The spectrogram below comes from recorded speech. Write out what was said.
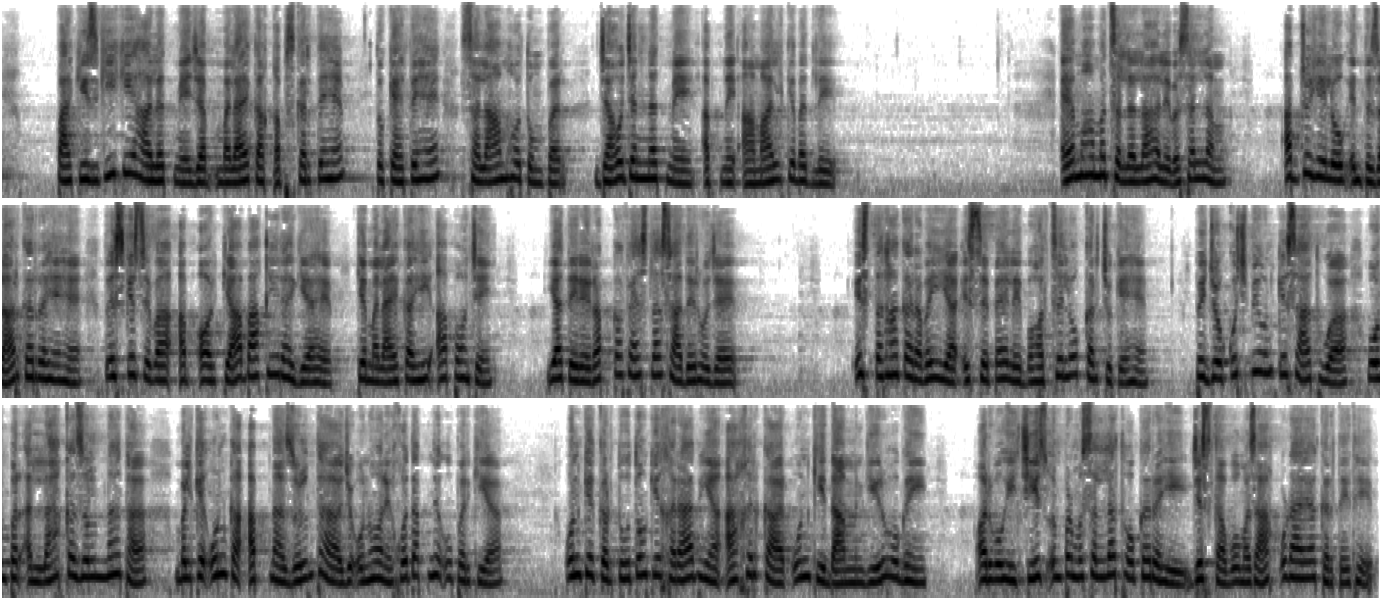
پاکیزگی کی حالت میں جب ملائکہ قبض کرتے ہیں تو کہتے ہیں سلام ہو تم پر جاؤ جنت میں اپنے اعمال کے بدلے اے محمد صلی اللہ علیہ وسلم اب جو یہ لوگ انتظار کر رہے ہیں تو اس کے سوا اب اور کیا باقی رہ گیا ہے کہ ملائکہ ہی آ پہنچیں یا تیرے رب کا فیصلہ صادر ہو جائے اس طرح کا رویہ اس سے پہلے بہت سے لوگ کر چکے ہیں پھر جو کچھ بھی ان کے ساتھ ہوا وہ ان پر اللہ کا ظلم نہ تھا بلکہ ان کا اپنا ظلم تھا جو انہوں نے خود اپنے اوپر کیا ان کے کرتوتوں کی خرابیاں آخر کار ان کی دامنگیر ہو گئیں اور وہی چیز ان پر مسلط ہو کر رہی جس کا وہ مذاق اڑایا کرتے تھے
